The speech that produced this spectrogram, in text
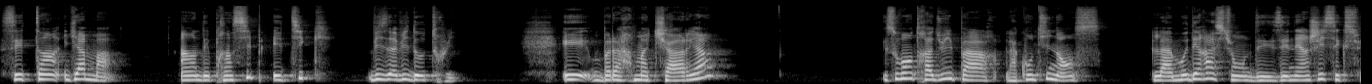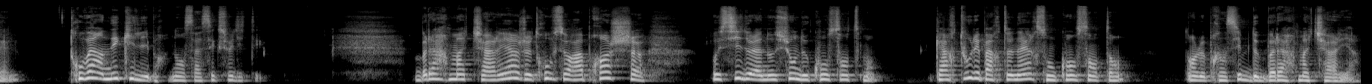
c'est un yama, un des principes éthiques vis-à-vis d'autrui. Et brahmacharya est souvent traduit par la continence, la modération des énergies sexuelles, trouver un équilibre dans sa sexualité. Brahmacharya, je trouve, se rapproche aussi de la notion de consentement, car tous les partenaires sont consentants dans le principe de brahmacharya.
